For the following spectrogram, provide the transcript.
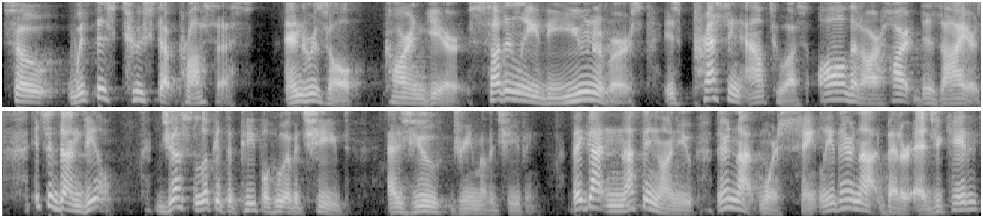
So with this two-step process, end result, car and gear, suddenly the universe is pressing out to us all that our heart desires. It's a done deal. Just look at the people who have achieved as you dream of achieving. They got nothing on you. They're not more saintly. They're not better educated.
